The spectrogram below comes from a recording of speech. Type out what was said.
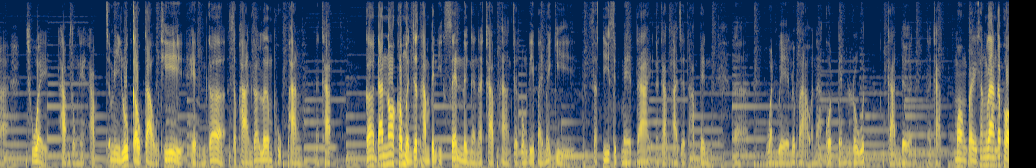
มาช่วยทำตรงนี้ครับ จะมีรูปเก่าๆที่เห็นก็สะพานก็เริ่มผุพังนะครับ ก็ด้านนอกเขาเหมือนจะทำเป็นอีกเส้นหนึ่งนะครับ ห่างจากตรงนี้ไปไม่กี่สัก 20 เมตรได้นะครับ อาจจะทำเป็นวันเวหรือเปล่าอนาคตเป็นรูทการเดินนะครับ มองไปข้างล่างก็พอ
